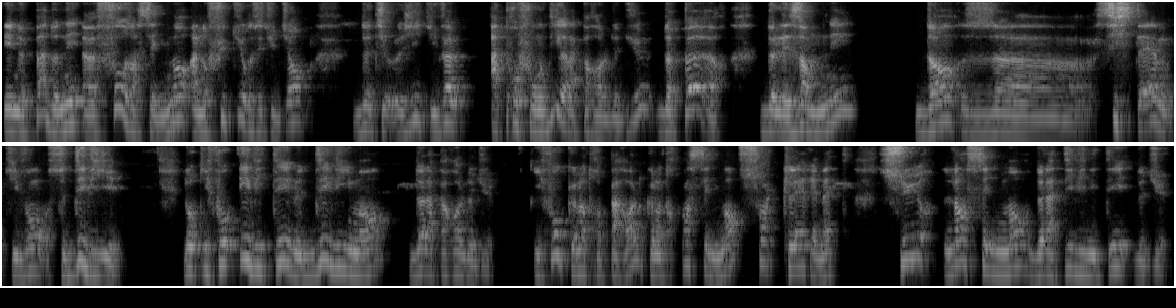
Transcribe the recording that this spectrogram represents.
et ne pas donner un faux enseignement à nos futurs étudiants de théologie qui veulent approfondir la parole de Dieu, de peur de les emmener dans un système qui vont se dévier. Donc il faut éviter le déviement de la parole de Dieu. Il faut que notre parole, que notre enseignement soit clair et net sur l'enseignement de la divinité de Dieu.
